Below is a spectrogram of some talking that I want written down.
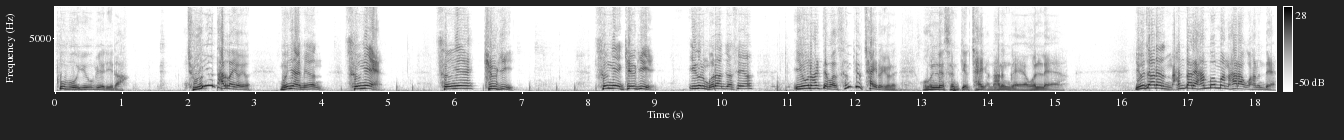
부부 유별이라. 전혀 달라요. 뭐냐면 성의, 성의 격이, 성의 격이 이걸 뭐라는 줄 아세요? 이혼할 때마다 성격 차이로 이혼해. 원래 성격 차이가 나는 거예요. 원래. 여자는 한 달에 한 번만 하라고 하는데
